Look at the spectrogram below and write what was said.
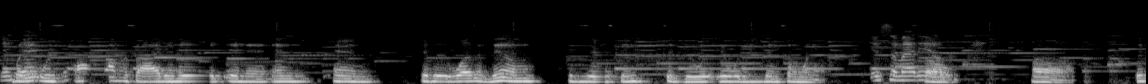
exactly. But it was homicide, and it, and and and if it wasn't them existing to do it, it would have been someone else. It's somebody else. So, uh, it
